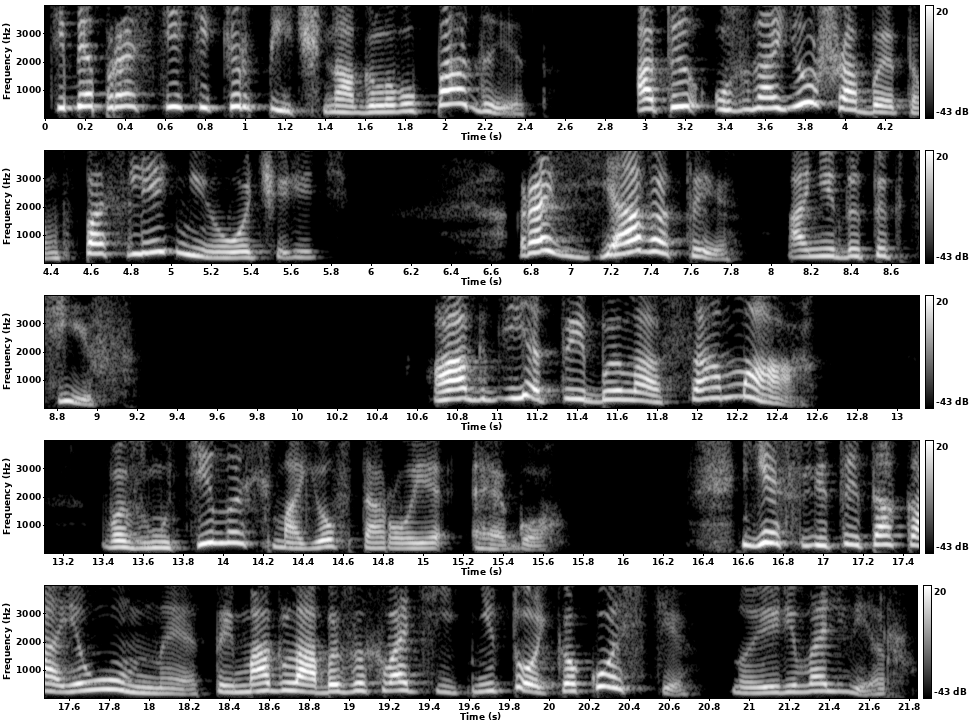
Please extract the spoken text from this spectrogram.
Тебе, простите, кирпич на голову падает, а ты узнаешь об этом в последнюю очередь. Раззява ты, а не детектив!» «А где ты была сама?» – возмутилось мое второе эго. Если ты такая умная, ты могла бы захватить не только кости, но и револьвер.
